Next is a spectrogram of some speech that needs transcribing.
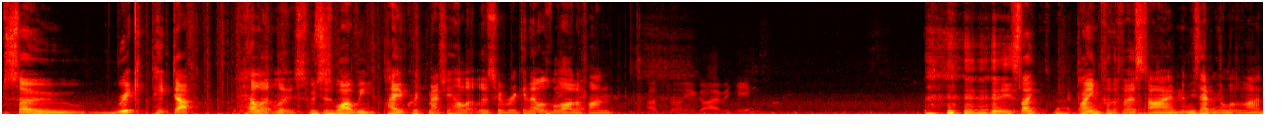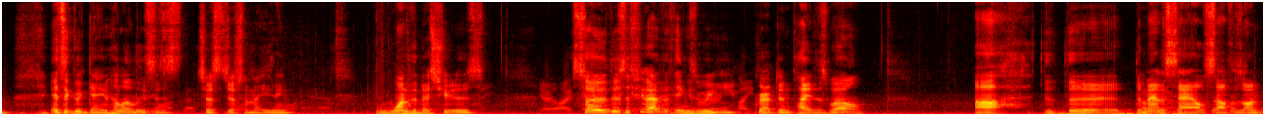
so Rick picked up Hell Let Loose, which is why we played a quick match of Hell Let Loose with Rick, and that was a lot of fun. he's like playing for the first time and he's having a lot of fun. It's a good game. Hell Let Loose is just just amazing. One of the best shooters. So there's a few other things we grabbed and played as well. Ah, uh, the, the the amount of sales stuff is on.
